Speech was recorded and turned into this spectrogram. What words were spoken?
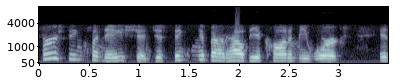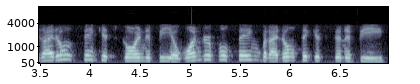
first inclination, just thinking about how the economy works, is I don't think it's going to be a wonderful thing, but I don't think it's going to be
